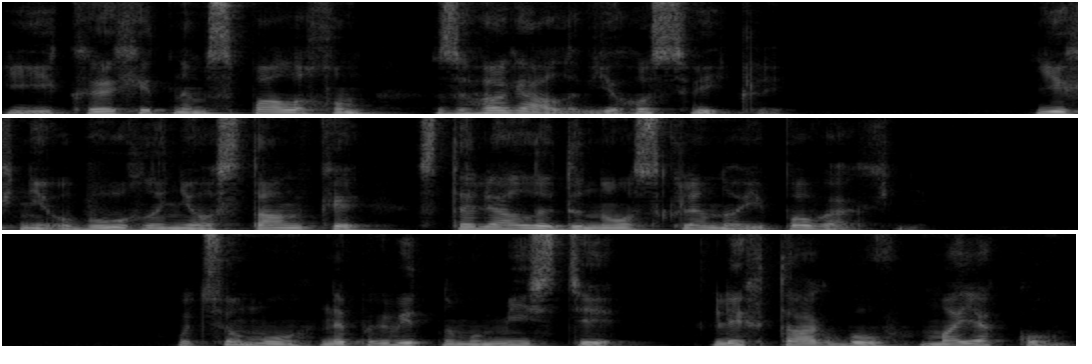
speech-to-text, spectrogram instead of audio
і крихітним спалахом згоряли в його світлі. Їхні обвуглені останки стеляли дно скляної поверхні. У цьому непривітному місті ліхтар був маяком,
